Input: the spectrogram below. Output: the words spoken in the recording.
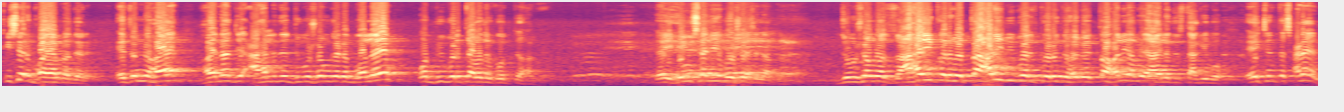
কিসের ভয় আপনাদের? এজন্য হয় হয় না যে আহলেদের যুব সংঘ এটা বলে, ওর বিপরীতে আমাদের করতে হবে। এই হিংসা নিয়ে বসে আছেন আপনারা। যুব সংঘ যাহাই করবে, তাহারই বিপরীত করিতে হবে, তাহলেই আমি আহলেদিস থাকিব এই চিন্তা ছাড়েন?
